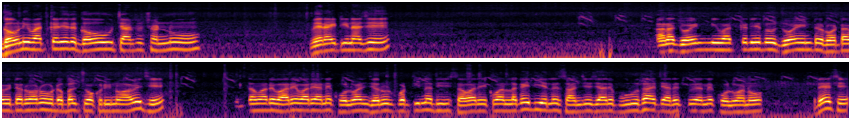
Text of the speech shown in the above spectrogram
ઘઉંની વાત કરીએ તો ઘઉં ચારસો છન્નું વેરાયટીના છે. આના જોઈન્ટની વાત કરીએ તો જોઈન્ટ રોટાવેટરવાળો ડબલ ચોકડીનો આવે છે. તમારે વારે વારે આને ખોલવાની જરૂર પડતી નથી. સવારે એકવાર લગાવી દઈએ એટલે સાંજે જ્યારે પૂરું થાય ત્યારે જ એને ખોલવાનો રહે છે.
